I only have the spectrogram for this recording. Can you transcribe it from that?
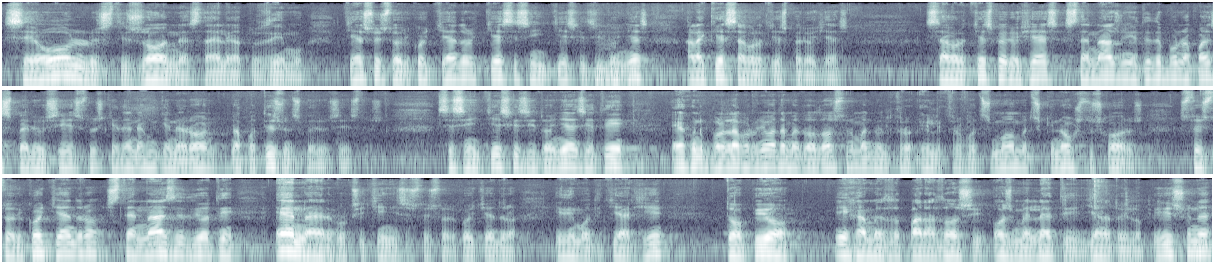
σε όλες τις ζώνες, θα έλεγα, του Δήμου και στο ιστορικό κέντρο και στις συνοικίες και τις γειτονιές, αλλά και στις αγροτικές περιοχές. Στις αγροτικές περιοχές στενάζουν γιατί δεν μπορούν να πάνε στις περιουσίες τους και δεν έχουν και νερό να ποτίσουν τι περιουσίες τους. Στις συνοικίες και στις γειτονιές γιατί έχουν πολλά προβλήματα με το δόστρωμα, με τον ηλεκτρο- ηλεκτροφωτισμό, με τους κοινόχους τους χώρους. Στο ιστορικό κέντρο στενάζει διότι ένα έργο ξεκίνησε στο ιστορικό κέντρο η Δημοτική Αρχή, το οποίο είχαμε δο- παραδώσει ως μελέτη για να το υλοποιήσουν.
